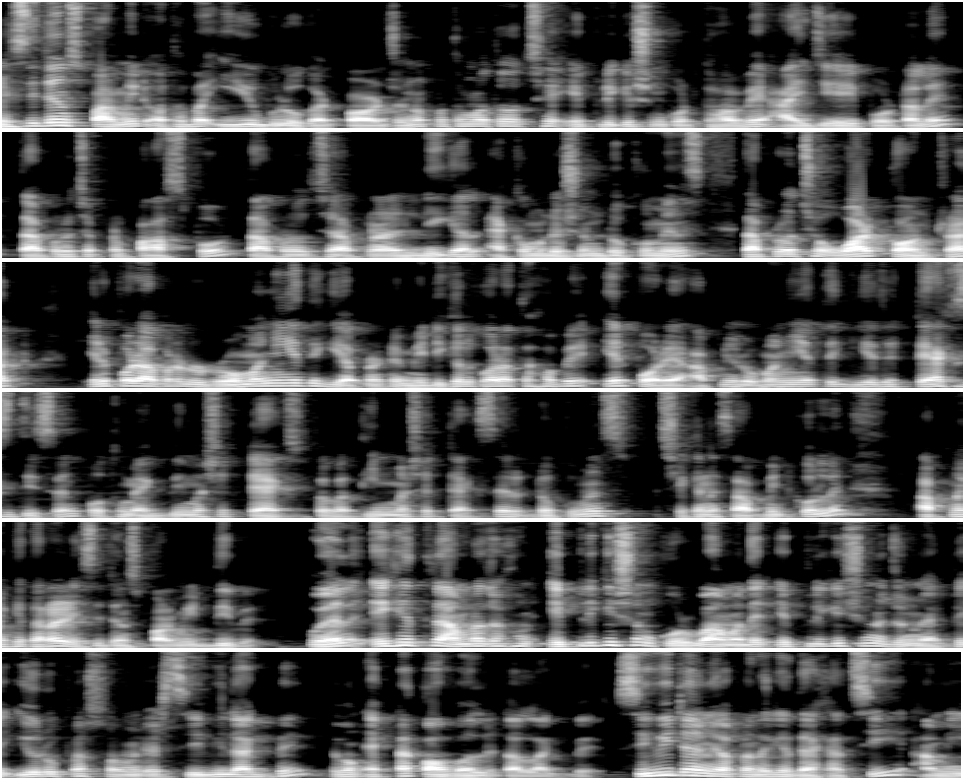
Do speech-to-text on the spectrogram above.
রেসিডেন্স পারমিট অথবা ইউ ব্লু কার্ড পাওয়ার জন্য প্রথমত হচ্ছে অ্যাপ্লিকেশন করতে হবে আইজিআই পোর্টালে তারপর হচ্ছে আপনার পাসপোর্ট তারপর হচ্ছে আপনার লিগাল অ্যাকোমোডেশন ডকুমেন্টস তারপর হচ্ছে ওয়ার্ক কন্ট্রাক্ট এরপরে আপনার রোমানিয়াতে গিয়ে আপনার একটা মেডিকেল করাতে হবে। এরপরে আপনি রোমানিয়াতে গিয়ে যে ট্যাক্স দিচ্ছেন প্রথম এক দুই মাসের ট্যাক্স অথবা তিন মাসের ট্যাক্সের ডকুমেন্টস সেখানে সাবমিট করলে আপনাকে তারা রেসিডেন্স পারমিট দিবে। ওয়েল এক্ষেত্রে আমরা যখন অ্যাপ্লিকেশন করব, আমাদের অ্যাপ্লিকেশনের জন্য একটা ইউরোপাস ফর্মেটের সিভি লাগবে এবং একটা কভার লেটার লাগবে। সিভিটা আমি আপনাদেরকে দেখাচ্ছি। আমি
